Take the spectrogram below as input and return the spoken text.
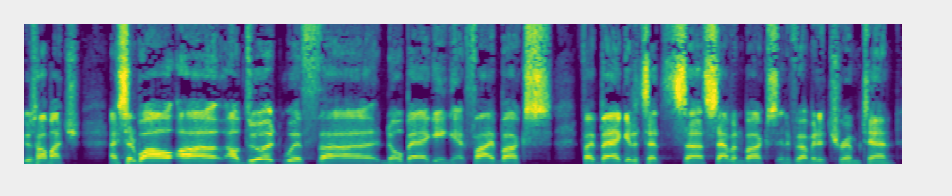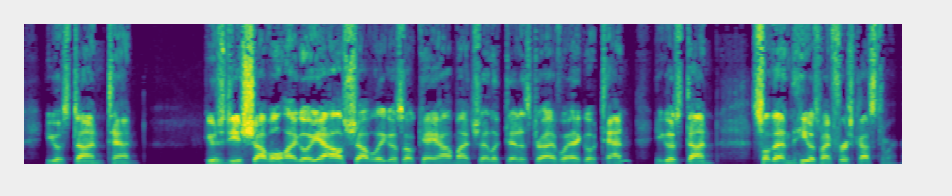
he goes, how much? I said, well, uh, I'll do it with, uh, no bagging at five bucks. If I bag it, it's at uh, seven bucks. And if you want me to trim 10, he goes, done, 10. He goes, do you shovel? I go, yeah, I'll shovel. He goes, okay, how much? I looked at his driveway. I go, 10? He goes, done. So then he was my first customer.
